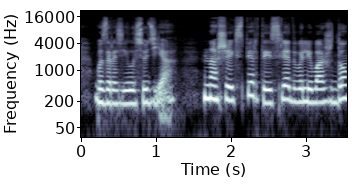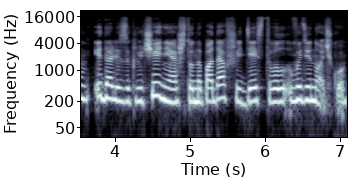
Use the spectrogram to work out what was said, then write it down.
— возразила судья. «Наши эксперты исследовали ваш дом и дали заключение, что нападавший действовал в одиночку.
